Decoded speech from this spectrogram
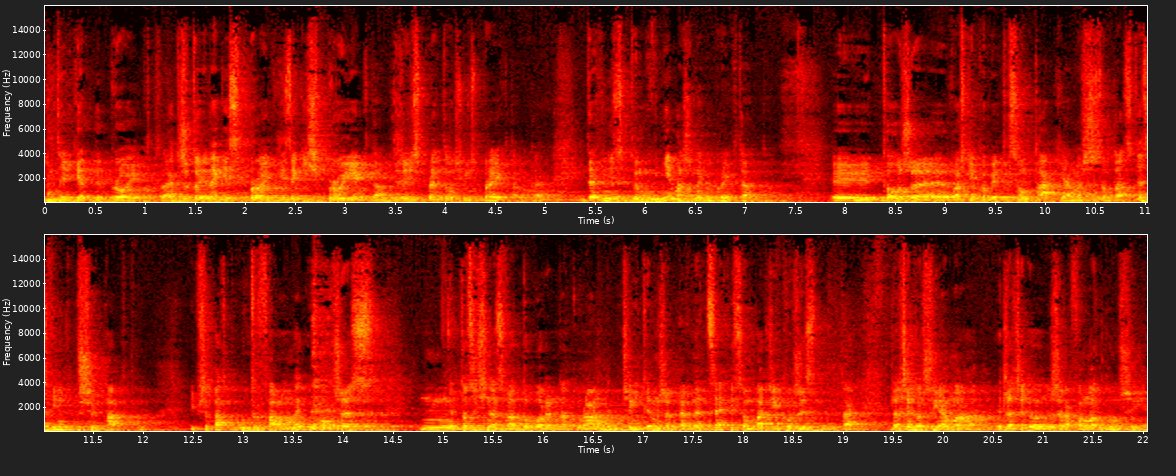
inteligentny projekt, tak? że to jednak jest projekt, jest jakiś projektant. Jeżeli jest projekt, to musi być projektant. Tak? I darwinizm, który mówi, nie ma żadnego projektanta. Yy, To, że właśnie kobiety są takie, a mężczyźni są tacy, to jest wynik przypadku. I przypadku utrwalonego poprzez mm, to, co się nazywa doborem naturalnym, czyli tym, że pewne cechy są bardziej korzystne. Tak? Dlaczego szyja ma, dlaczego żyrafa ma długą szyję?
